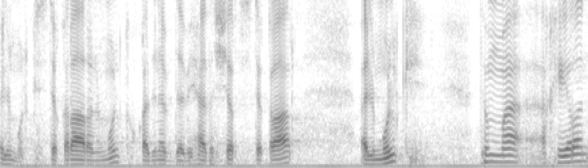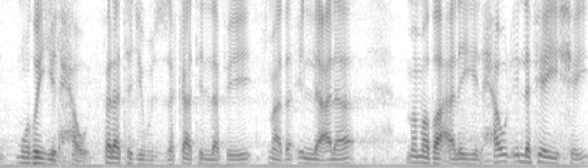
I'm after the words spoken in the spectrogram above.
الملك. استقرار الملك وقد نبدأ بهذا الشرط استقرار الملك. ثم أخيرا مضي الحول. فلا تجب الزكاة إلا في ماذا؟ إلا على ما مضى عليه الحول إلا في أي شيء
